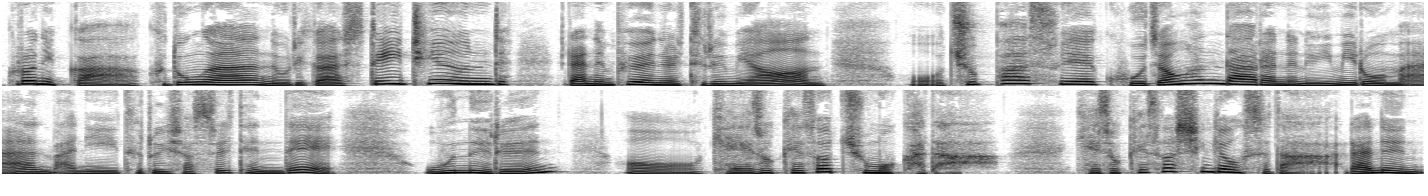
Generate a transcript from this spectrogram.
그러니까 그동안 우리가 stay tuned 라는 표현을 들으면 어, 주파수에 고정한다라는 의미로만 많이 들으셨을 텐데 오늘은 어, 계속해서 주목하다. 계속해서 신경 쓰다 라는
